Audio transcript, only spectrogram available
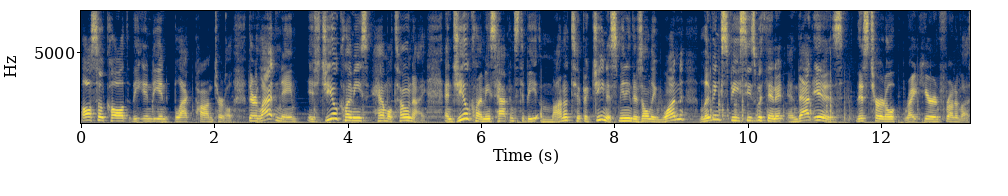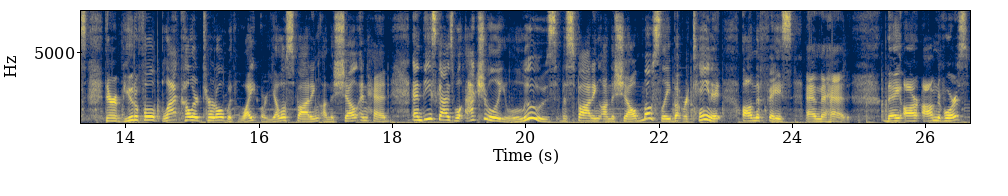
also called the Indian black pond turtle. Their Latin name is Geoclemys hamiltoni, and Geoclemys happens to be a monotypic genus, meaning there's only one living species within it, and that is this turtle right here in front of us. They're a beautiful black colored turtle with white or yellow spotting on the shell and head, and these guys will actually lose the spotting on the shell mostly, but retain it on the face and the head. They are omnivores,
